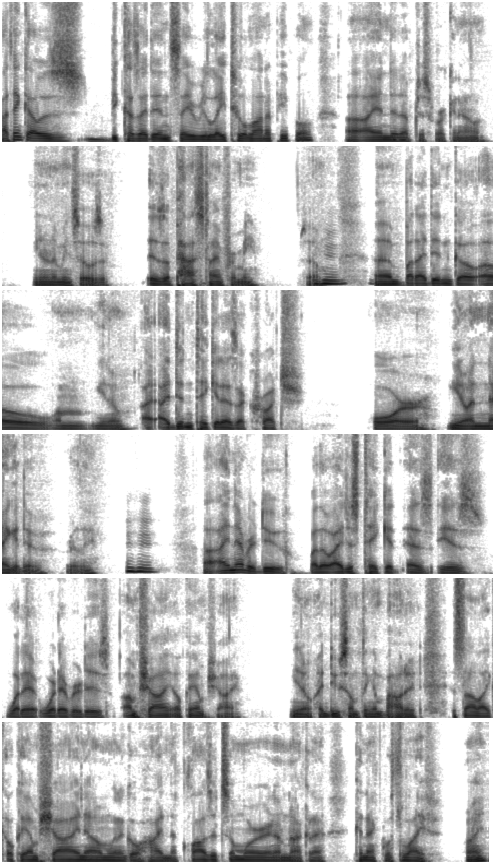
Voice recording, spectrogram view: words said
I think I was because I didn't say relate to a lot of people. Uh, I ended up just working out. You know what I mean? So it was a it was a pastime for me. So, uh, but I didn't go. Oh, um, you know, I, I didn't take it as a crutch or you know a negative. Really, uh, I never do. By the way, I just take it as is whatever whatever it is. I'm shy. Okay, I'm shy you know, I do something about it. It's not like, okay, I'm shy now. I'm going to go hide in a closet somewhere and I'm not going to connect with life. Right?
